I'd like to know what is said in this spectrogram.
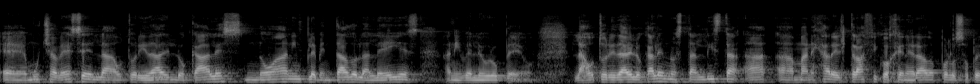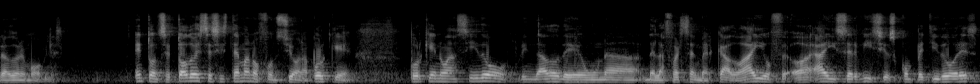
eh, muchas veces las autoridades locales no han implementado las leyes a nivel europeo. Las autoridades locales no están listas a, manejar el tráfico generado por los operadores móviles. Entonces, todo ese sistema no funciona. ¿Por qué? No ha sido brindado de, una, de la fuerza del mercado. Hay, hay servicios competidores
